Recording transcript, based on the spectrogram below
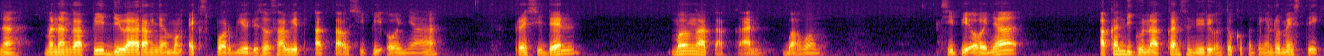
Nah, menanggapi dilarangnya mengekspor biodiesel sawit atau CPO-nya, Presiden mengatakan bahwa CPO-nya akan digunakan sendiri untuk kepentingan domestik.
